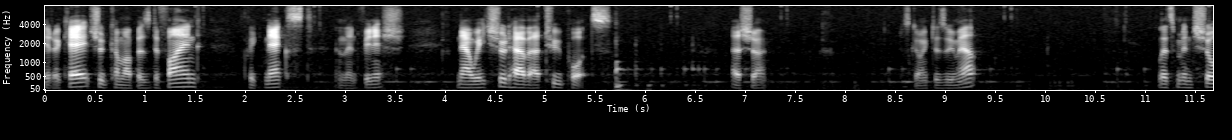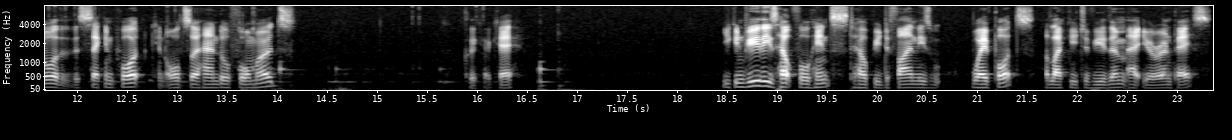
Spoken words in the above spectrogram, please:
Hit OK, it should come up as defined. Click next and then finish. Now we should have our two ports as shown. Just going to zoom out. Let's ensure that the second port can also handle four modes. Click OK. You can view these helpful hints to help you define these wave ports. I'd like you to view them at your own pace.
